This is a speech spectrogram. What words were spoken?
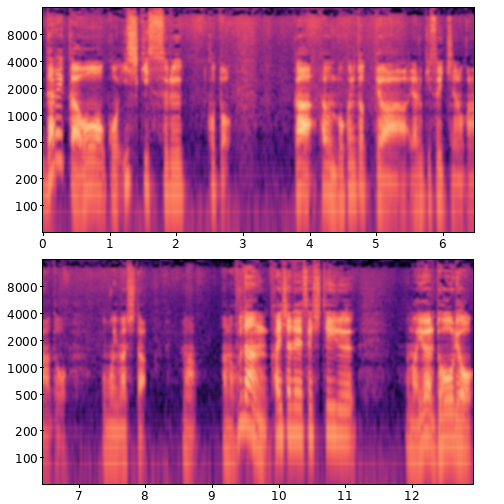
誰かをこう意識することが多分僕にとってはやる気スイッチなのかなと思いました。まあ、あの、普段会社で接している、まあ、いわゆる同僚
